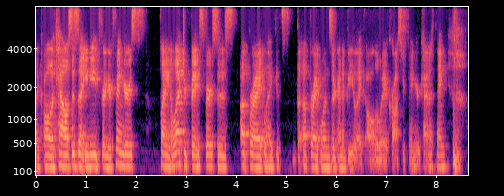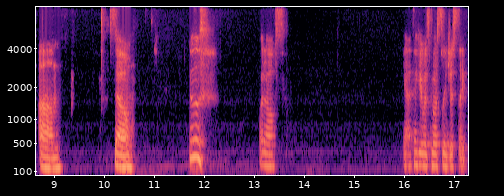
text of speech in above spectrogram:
like all the calluses that you need for your fingers playing electric bass versus upright. Like it's the upright ones are going to be like all the way across your finger kind of thing. Um, so, ooh, what else? Yeah, I think it was mostly just like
